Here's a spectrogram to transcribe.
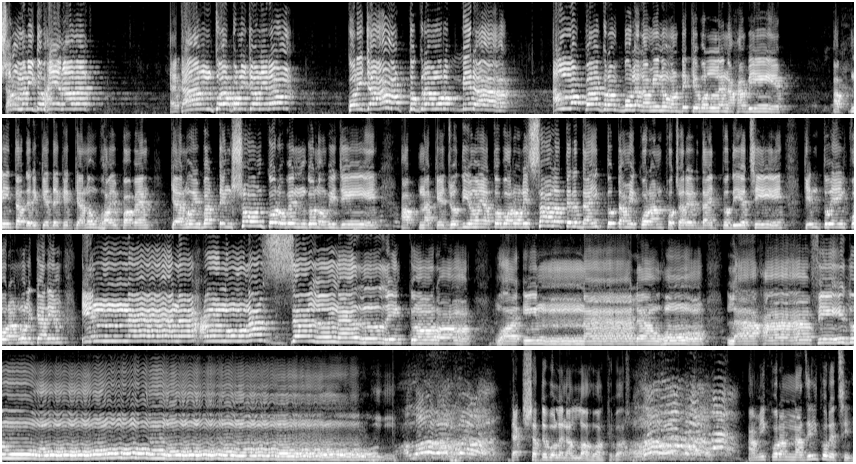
সম্মানিত ভাইয়েরা আমার, একান্ত আপনি জনেরা করিজার টুকরা মুরব্বীরা, আল্লাহ পাক রব্বুল আলামিন ডেকে বললেন, হাবিব, আপনি তাদেরকে দেখে কেন ভয় পাবেন? কেনই বা টেনশন করবেন গো নবীজি? আপনাকে যদিও এত বড় রিসালাতের দায়িত্বটা আমি কোরআন প্রচারের দায়িত্ব দিয়েছি, কিন্তু এই কোরআনুল কারীম একসাথে বলেন, আল্লাহ আকবার। আমি কোরআন নাজিল করেছি।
